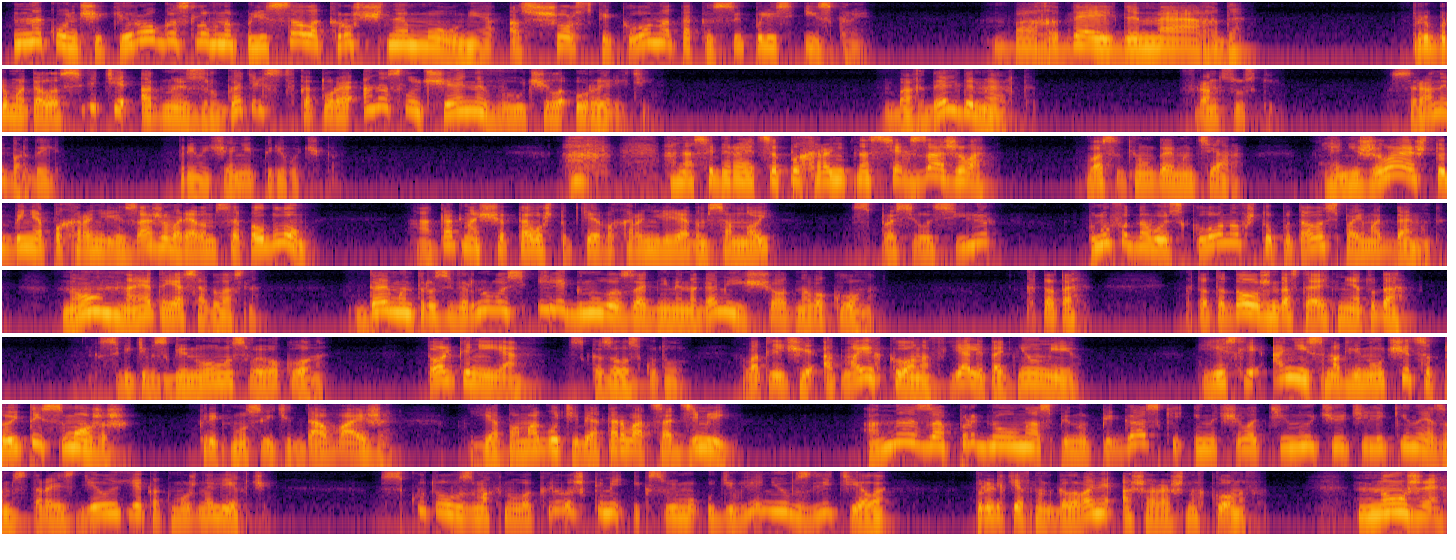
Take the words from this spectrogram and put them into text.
На кончике рога словно плясала крошечная молния, а с шорстки клона так и сыпались искры. «Бордель де мерд!» Пробормотала Свити одно из ругательств, которое она случайно выучила у Рерити. «Бордель де мерд» Французский. Сраный бордель. Примечание переводчика. «Она собирается похоронить нас всех заживо!» — воскликнул Даймонд Тиар. Я не желаю, чтобы меня похоронили заживо рядом с Эпплблум. А как насчет того, чтобы тебя похоронили рядом со мной? Спросила Сильвер, пнув одного из клонов, что пыталась поймать Даймонд. Ну, на это я согласна. Даймонд развернулась и легнула задними ногами еще одного клона. Кто-то... кто-то должен доставить меня туда. Свити взглянул на своего клона. «Только не я», — сказала Скутл. «В отличие от моих клонов, я летать не умею». «Если они смогли научиться, то и ты сможешь!» — крикнул Свити. «Давай же! Я помогу тебе оторваться от земли!» Она запрыгнула на спину Пегаски и начала тянуть ее телекинезом, стараясь сделать ее как можно легче. Скутл взмахнула крылышками и, к своему удивлению, взлетела, пролетев над головами ошарашенных клонов. «Ну же!»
